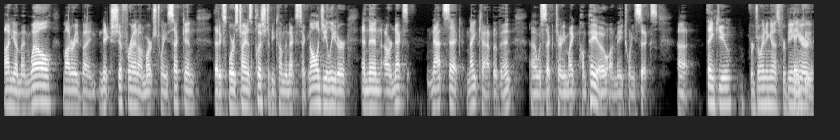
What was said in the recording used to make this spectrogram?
Anja Manuel, moderated by Nick Schifrin on March 22nd, that explores China's push to become the next technology leader. And then our next NatSec Nightcap event uh, with Secretary Mike Pompeo on May 26th. Uh, Thank you for joining us, for being Thank here. you.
